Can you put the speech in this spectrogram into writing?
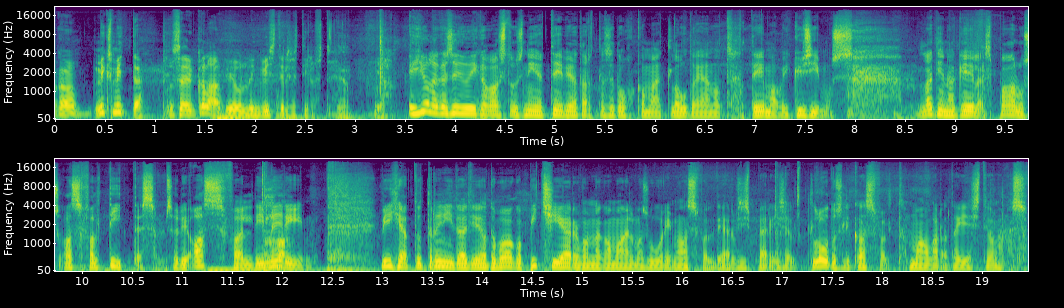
aga miks mitte, see kõlab ju lingvistiliselt ilusti. ei ole ka see õige vastus, nii et ei pea tartlased ohkama, et lauda jäänud teema või küsimus. Ladina keeles paalus asfaltiites, see oli asfaldimeri vihjatud Trinidadi ja Tobago Pitši järv on aga maailma suurim asfaldijärv siis päriselt. looduslik asfalt, maavara täiesti olemas.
